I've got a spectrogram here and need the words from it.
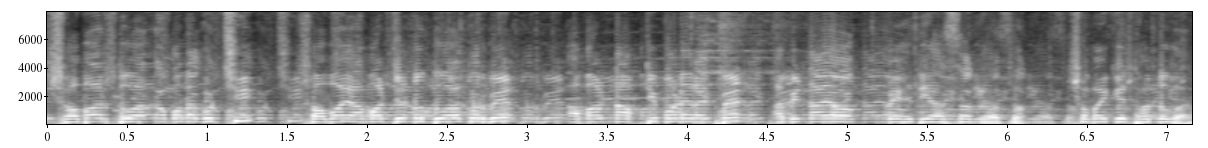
সবার দোয়া কামনা করছি। সবাই আমার জন্য দোয়া করবেন। আমার নামটি মনে রাখবেন। আমি নায়ক মেহেদি হাসান রতন। সবাইকে ধন্যবাদ।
